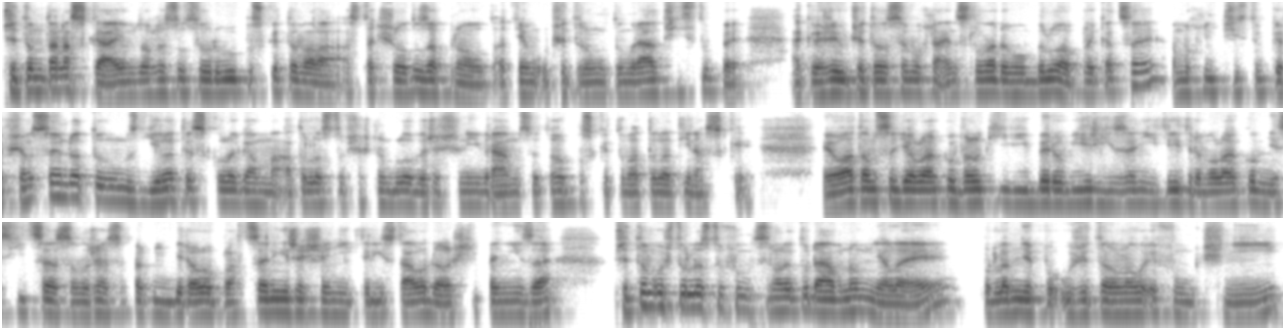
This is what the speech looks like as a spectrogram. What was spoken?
Přitom ta NASCA jim tohle celou dobu poskytovala a stačilo to zapnout a těm učitelům k tomu dát přístupy. A každý učitel se mohl nainstalovat do mobilu aplikace a mohl mít přístup ke všem svým datům, sdílet je s kolegama a tohle to všechno bylo vyřešené v rámci toho poskytovatele té NASCY. Jo, a tam se dělalo jako velký výběrový řízení, který trvalo jako měsíce, samozřejmě se pak vybíralo placený řešení, který stálo další peníze. Přitom už tuhle tu funkcionalitu dávno měli, podle mě použitelnou i funkční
